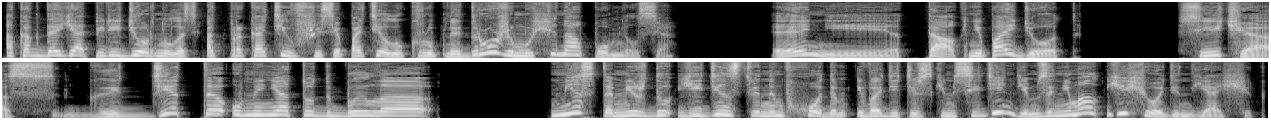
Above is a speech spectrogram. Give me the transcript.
А когда я передернулась от прокатившейся по телу крупной дрожи, мужчина опомнился. «Э, нет, так не пойдет. Сейчас. Где-то у меня тут было...» Место между единственным входом и водительским сиденьем занимал еще один ящик.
